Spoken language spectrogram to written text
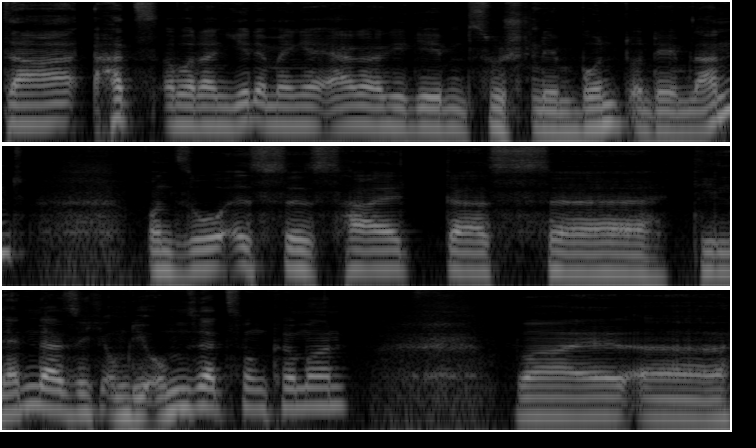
da hat es aber dann jede Menge Ärger gegeben zwischen dem Bund und dem Land. Und so ist es halt, dass äh, die Länder sich um die Umsetzung kümmern, weil äh,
